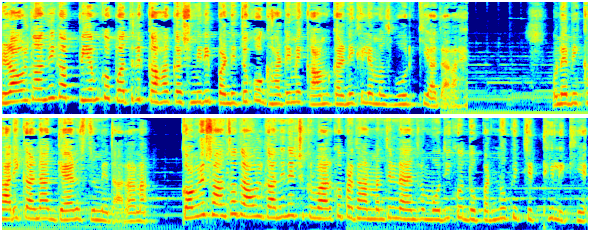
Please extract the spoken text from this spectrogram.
राहुल गांधी का पीएम को पत्र कहा कश्मीरी पंडितों को घाटी में काम करने के लिए मजबूर किया जा रहा है। उन्हें भिखारी करना गैर जिम्मेदाराना। कांग्रेस सांसद राहुल गांधी ने शुक्रवार को प्रधानमंत्री नरेंद्र मोदी को दो पन्नों की चिट्ठी लिखी है।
